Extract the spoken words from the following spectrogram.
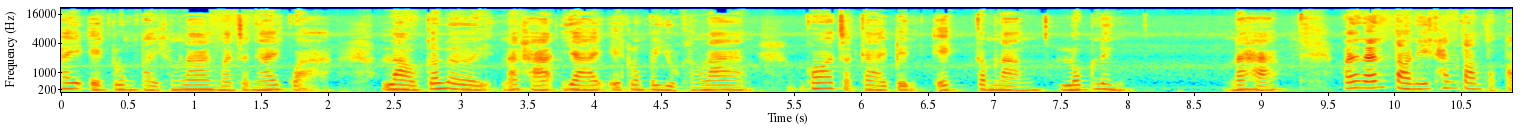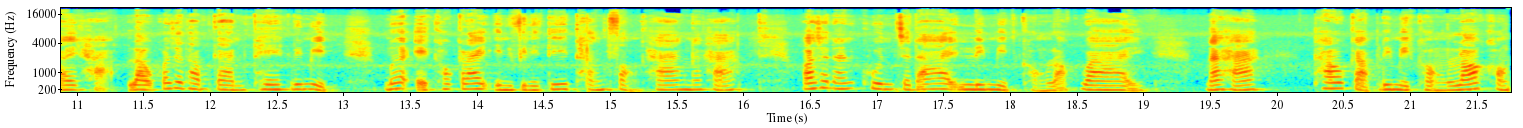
ให้ x ลงไปข้างล่างมันจะง่ายกว่า เราก็เลยนะคะย้าย x ลงไปอยู่ข้างล่าง ก็จะกลายเป็น x กำลังลบ1 นะคะ เพราะฉะนั้นตอนนี้ขั้นตอนต่อไปค่ะ เราก็จะทำการ take limit เมื่อ x เข้าใกล้ infinity ทั้งสองข้างนะคะ เพราะฉะนั้นคุณจะได้ลิมิตของ log y นะคะ เท่ากับลิมิตของ log ของ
